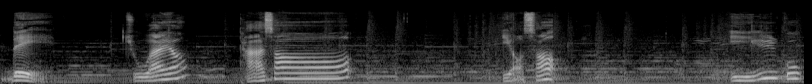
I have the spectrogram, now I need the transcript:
넷, 좋아요. 다섯, 여섯, 일곱,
